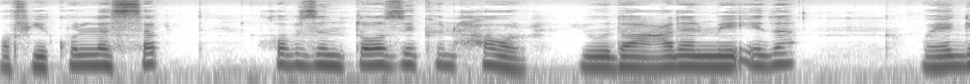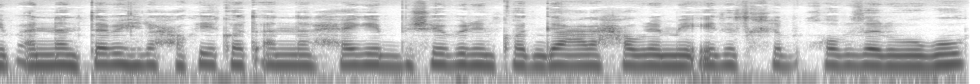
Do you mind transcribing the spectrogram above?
وفي كل السبت خبز طازج حار يوضع على المائدة. ويجب أن ننتبه لحقيقة أن الحاجب بشبر قد جعل حول مائدة خبز الوجوه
